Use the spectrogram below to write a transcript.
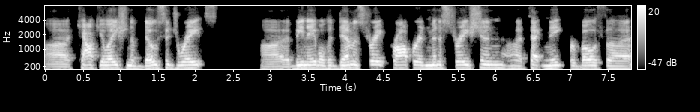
uh, calculation of dosage rates, uh, being able to demonstrate proper administration uh, technique for both uh,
